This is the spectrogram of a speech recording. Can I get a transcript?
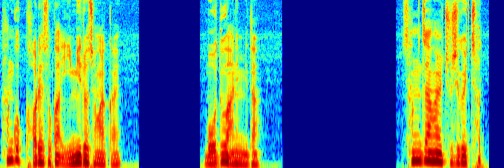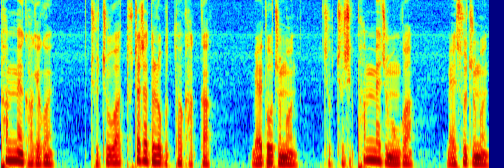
한국 거래소가 임의로 정할까요? 모두 아닙니다. 상장할 주식의 첫 판매 가격은 주주와 투자자들로부터 각각 매도 주문, 즉 주식 판매 주문과 매수 주문,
